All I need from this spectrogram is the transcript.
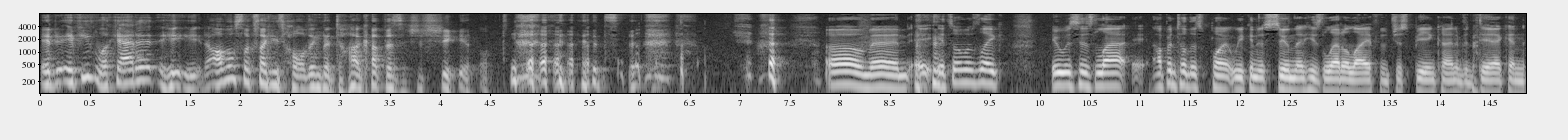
it if you look at it, he, it almost looks like he's holding the dog up as a shield. it's, Oh man, it, it's almost like it was his la Up until this point, we can assume that he's led a life of just being kind of a dick, and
